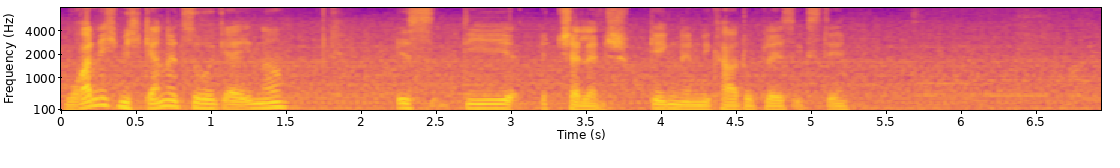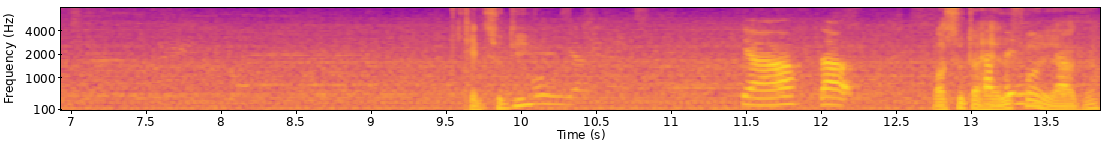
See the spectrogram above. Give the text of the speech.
Woran ich mich gerne zurückerinnere, ist die Challenge gegen den Mikado Blaze XD. Kennst du die? Oh ja. Ja, da, Warst du da Da Helfer? Ja, da. gell?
